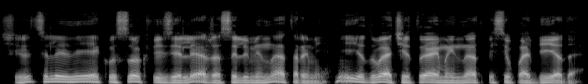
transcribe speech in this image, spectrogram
Чуть левее кусок фюзеляжа с иллюминаторами и едва читаемой надписью «Победа».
